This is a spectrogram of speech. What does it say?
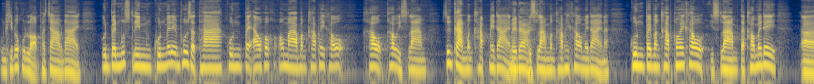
คุณคิดว่าคุณหลอกพระเจ้าได้ คุณเป็นมุสลิม คุณไม่ได้เป็นผู้ศรัทธา คุณไปเอาเขาเอามาบังคับให้เขาเข้าเข้าอิสลาม ซึ่งการบังคับไม่ได้นะไม่ได้อิสลามบังคับให้เข้าไม่ได้นะคุณไปบังคับเขาให้เข้าอิสลาม แต่เขาไม่ได้อ่า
